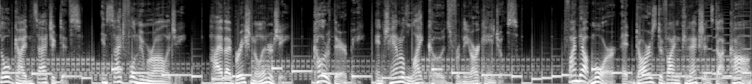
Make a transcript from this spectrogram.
soul guidance adjectives, insightful numerology, high vibrational energy, color therapy, and channeled light codes from the archangels. Find out more at darsdivineconnections.com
